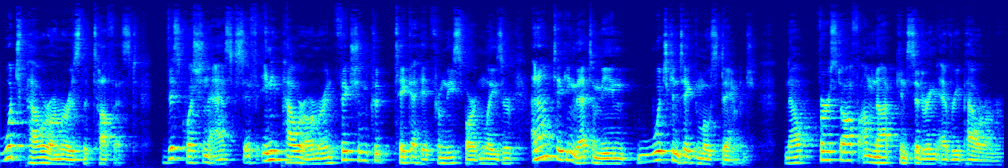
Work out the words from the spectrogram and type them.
Which power armor is the toughest? This question asks if any power armor in fiction could take a hit from the Spartan laser, and I'm taking that to mean which can take the most damage. Now, first off, I'm not considering every power armor,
